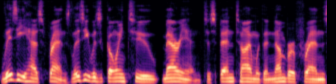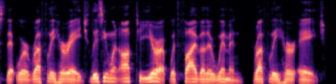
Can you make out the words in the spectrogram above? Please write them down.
Lizzie has friends. Lizzie was going to Marion to spend time with a number of friends that were roughly her age. Lizzie went off to Europe with five other women roughly her age.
